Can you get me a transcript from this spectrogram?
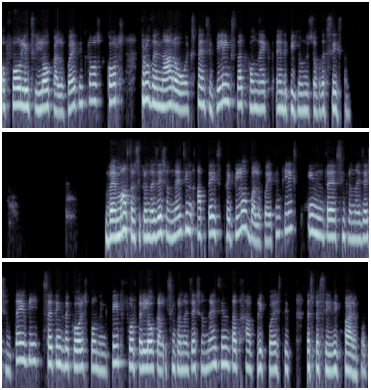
of all its local waiting cores through the narrow expensive links that connect NDP units of the system. The master synchronization engine updates the global waiting list in the synchronization table, setting the corresponding bit for the local synchronization engine that have requested the specific variable.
